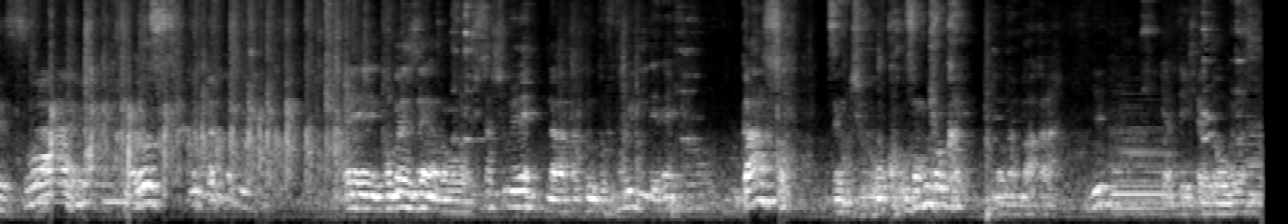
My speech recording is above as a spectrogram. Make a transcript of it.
です。よしえー、今回ですねあの久しぶりね永田君と2人でね元祖全中央構造協会のナンバーからやっていきたいと思います、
